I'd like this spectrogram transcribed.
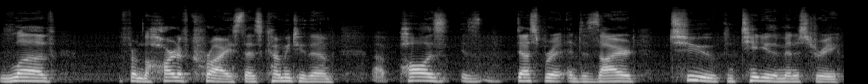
love from the heart of Christ that is coming to them, uh, Paul is, is desperate and desired to continue the ministry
